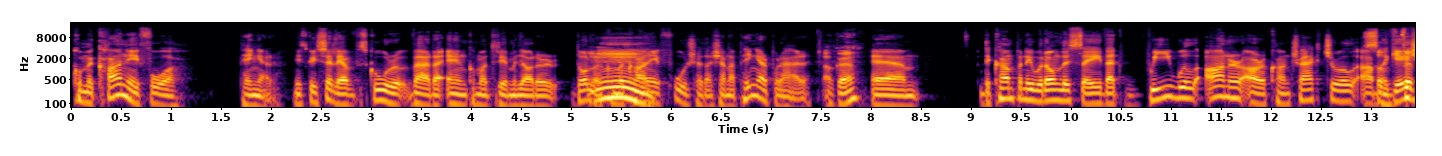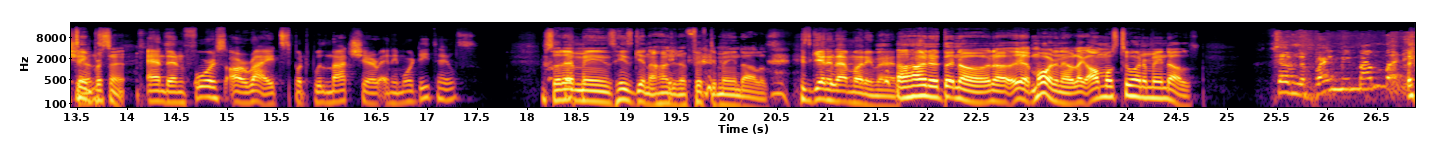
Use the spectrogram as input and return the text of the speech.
Kommer Kanye få pengar? Ni ska ju sälja skor värda 1,3 miljarder dollar. Kommer Kanye fortsätta tjäna pengar på det här? Okay. Um, the company would only say that we will honor our contractual So obligations 15%. and enforce our rights, but will not share any more details. So that means he's getting 150 million dollars. He's getting that money, man. A hundred, th- no, no, yeah, more than that, like almost 200 million dollars. Tell them to bring me my money.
